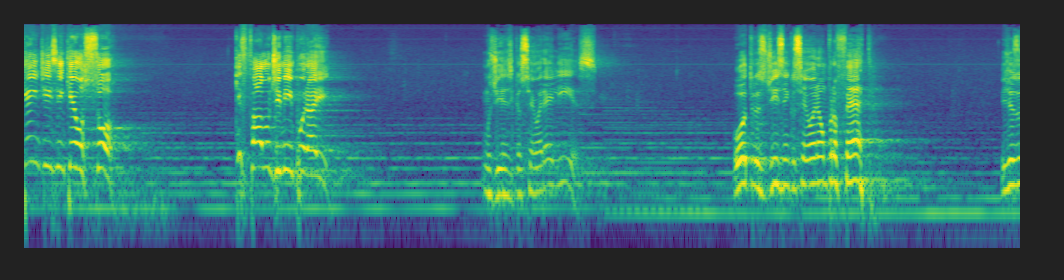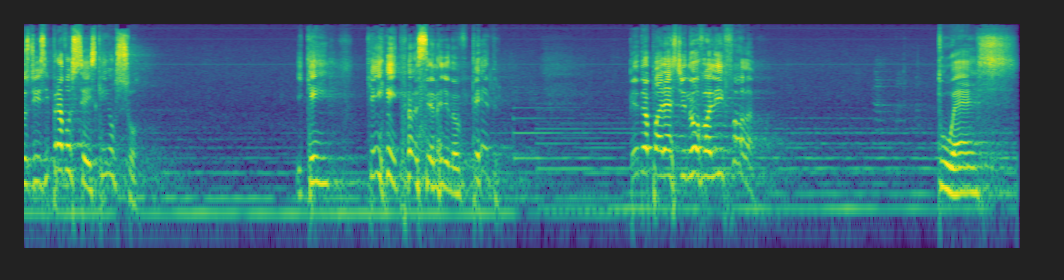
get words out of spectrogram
Quem dizem que eu sou? Que falam de mim por aí? Uns dizem que o Senhor é Elias, Outros dizem que o Senhor é um profeta. E Jesus diz: E para vocês, quem eu sou? E quem, quem entra na cena de novo? Pedro. Pedro aparece de novo ali e fala: Tu és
